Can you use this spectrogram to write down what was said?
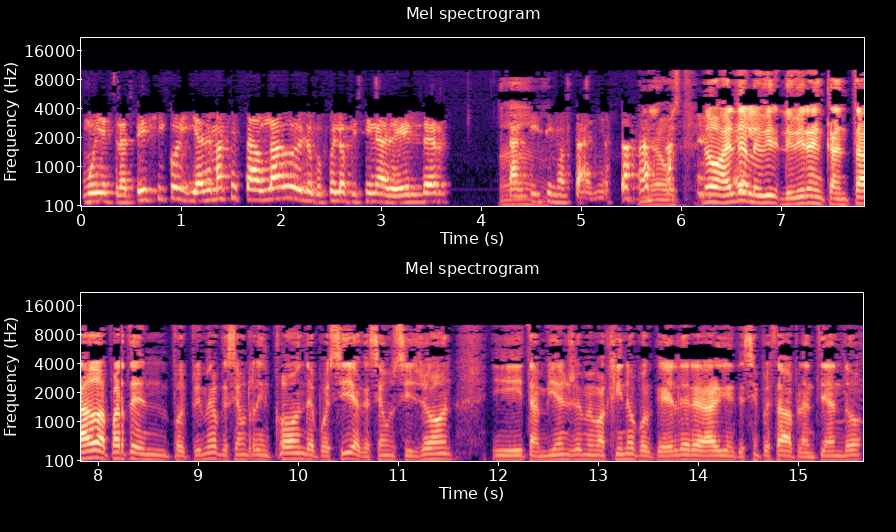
muy estratégico y además está al lado de lo que fue la oficina de Elder ah. tantísimos años. no, a Elder le, hubiera encantado, aparte, pues, primero que sea un rincón de poesía, que sea un sillón, y también yo me imagino, porque Elder era alguien que siempre estaba planteando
